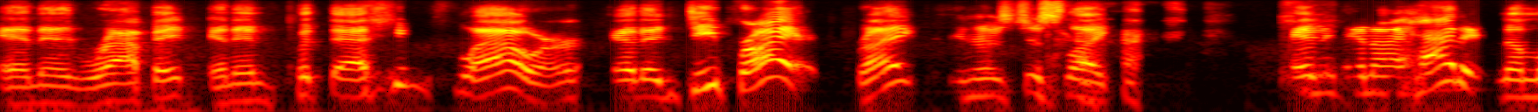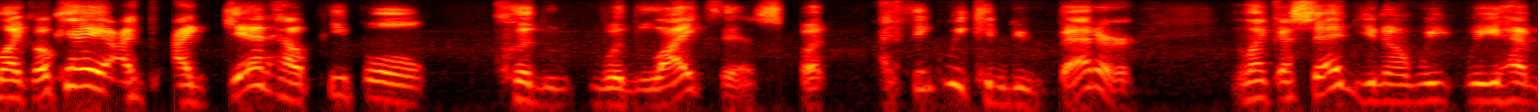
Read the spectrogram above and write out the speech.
and then wrap it and then put that in flour and then deep fry it. Right? And it was just like and and I had it, and I'm like, okay, I I get how people could would like this, but I think we can do better. Like I said, you know, we we have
